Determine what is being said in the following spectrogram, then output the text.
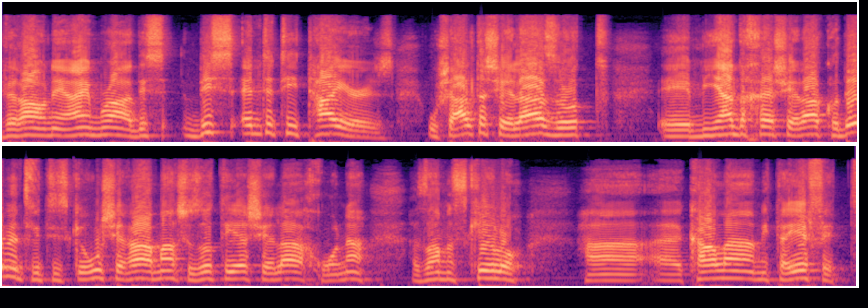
ורע עונה, I'm raw, this, this entity tires. הוא שאל את השאלה הזאת uh, מיד אחרי השאלה הקודמת, ותזכרו שרע אמר שזאת תהיה השאלה האחרונה. אז רע מזכיר לו, קרלה מתעייפת.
